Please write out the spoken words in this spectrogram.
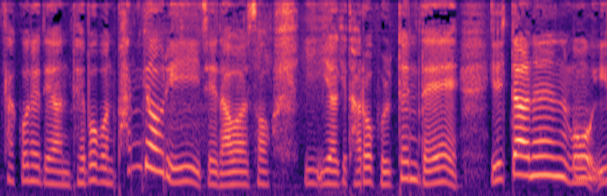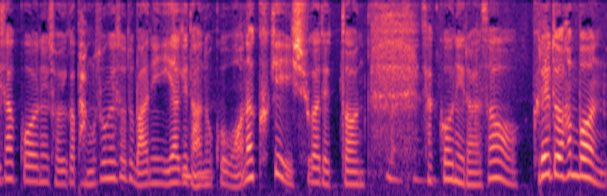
사건에 대한 대법원 판결이 이제 나와서 이 이야기 다뤄볼 텐데, 일단은 뭐이 음. 사건을 저희가 방송에서도 많이 이야기 음. 나누고 워낙 크게 이슈가 됐던 맞아요. 사건이라서, 그래도 한번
